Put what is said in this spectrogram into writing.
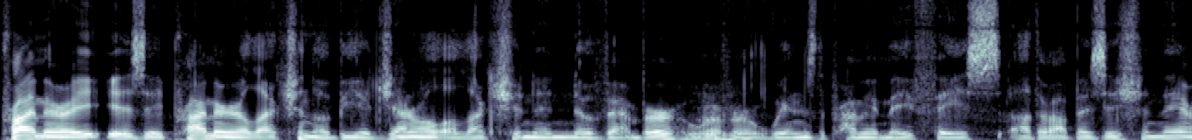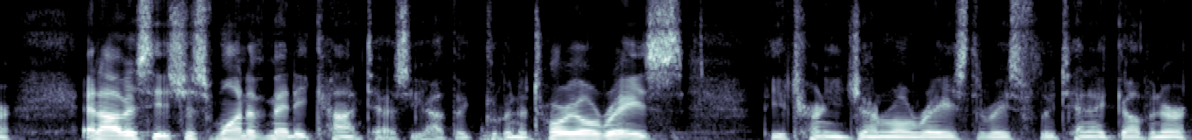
primary is a primary election. There'll be a general election in November. Whoever mm-hmm. wins the primary may face other opposition there. And obviously, it's just one of many contests. You have the gubernatorial race, the attorney general race, the race for lieutenant governor.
